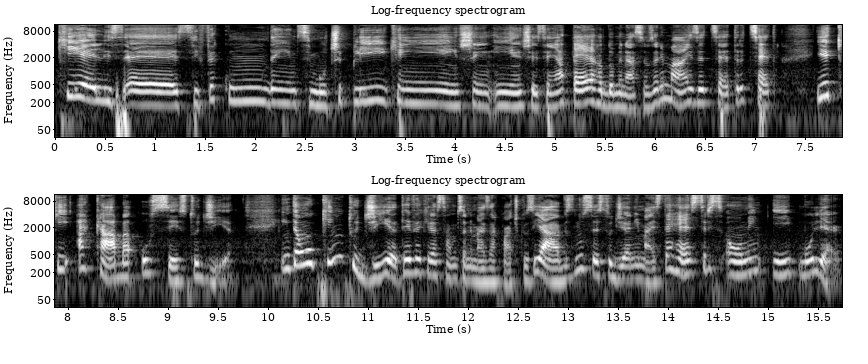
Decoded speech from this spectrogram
que eles é, se fecundem, se multipliquem e, enchem, e enchessem a terra, dominassem os animais, etc, etc. E aqui acaba o sexto dia. Então, o quinto dia teve a criação dos animais aquáticos e aves, no sexto dia, animais terrestres, homem e mulher.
